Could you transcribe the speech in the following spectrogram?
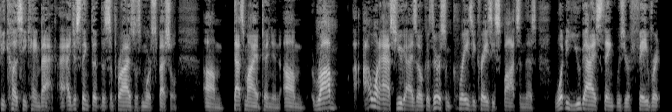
because he came back. I, I just think that the surprise was more special. Um that's my opinion. Um rob i, I want to ask you guys though because there are some crazy crazy spots in this what do you guys think was your favorite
